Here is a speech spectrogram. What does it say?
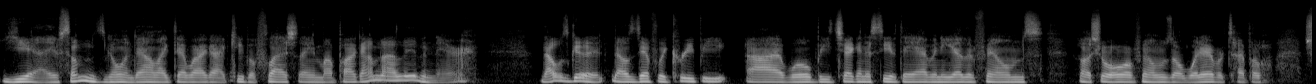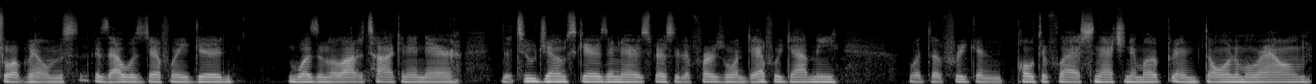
yeah, if something's going down like that where I gotta keep a flashlight in my pocket, I'm not living there. That was good. That was definitely creepy. I will be checking to see if they have any other films, uh, short horror films, or whatever type of short films, because that was definitely good. Wasn't a lot of talking in there. The two jump scares in there, especially the first one, definitely got me with the freaking polterflash snatching him up and throwing him around.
